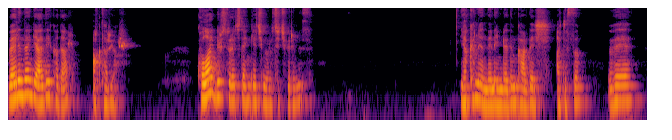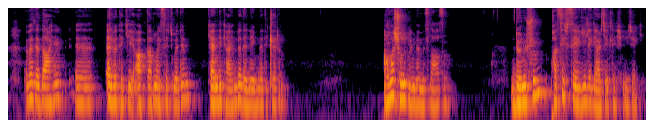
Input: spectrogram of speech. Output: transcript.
ve elinden geldiği kadar aktarıyor. Kolay bir süreçten geçmiyoruz hiçbirimiz. Yakinen deneyimledim kardeş acısı ve ve de dahil e, elbette ki aktarmayı seçmedim. Kendi hikayemde deneyimlediklerim. Ama şunu bilmemiz lazım. Dönüşüm pasif sevgiyle gerçekleşmeyecek.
